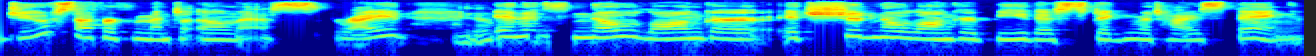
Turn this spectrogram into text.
do suffer from mental illness right? Yep. and it's no longer it should no longer be this stigmatized thing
